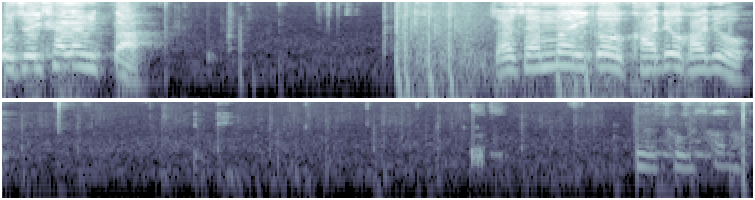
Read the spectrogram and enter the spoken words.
어 저기 사람 있다. 자 잠만 이거 가려 가려. 예, 저기 사람.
